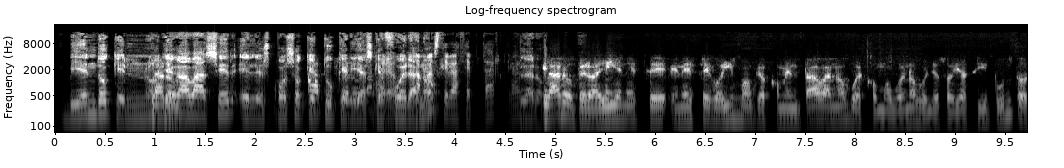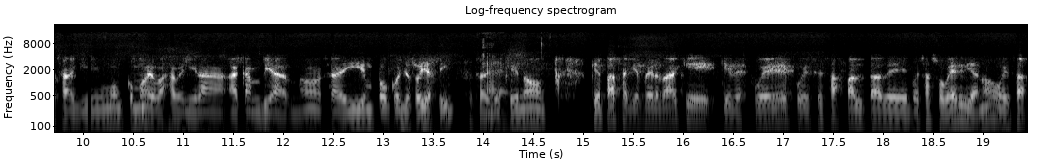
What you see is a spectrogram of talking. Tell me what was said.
viendo que no Claro. llegaba a ser el esposo que tú querías que Claro, fuera, ¿no? Jamás te iba a aceptar, claro. Claro. Claro, pero ahí en ese en ese egoísmo que os comentaba, ¿no? Pues como, bueno, pues yo soy así, punto. O sea, aquí, ¿cómo me vas a venir a, a cambiar, no? O sea, ahí un poco yo soy así. O sea, yo es que no... ¿Qué pasa? Que es verdad que, que después, pues esa falta de... Pues esa soberbia, ¿no? Esa,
